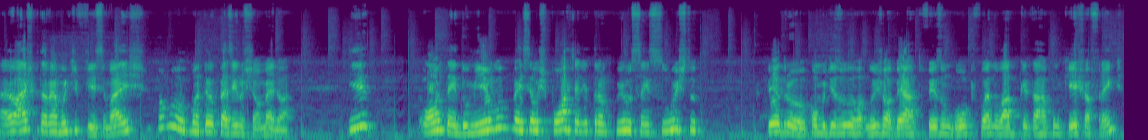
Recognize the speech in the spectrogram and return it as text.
Ah, Eu acho que também é muito difícil, mas vamos manter o pezinho no chão melhor. E ontem, domingo, venceu o esporte ali tranquilo, sem susto. Pedro, como diz o Luiz Roberto, fez um gol que foi anulado porque ele tava com o queixo à frente.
